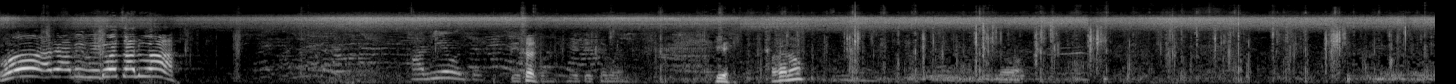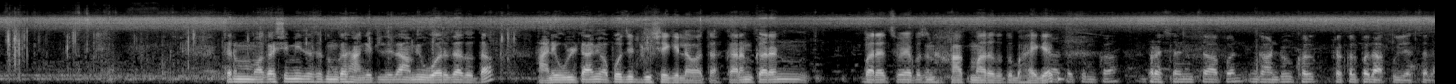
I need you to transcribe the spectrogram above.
हो अरे आम्ही व्हिडिओ चालू आहे तर मगाशी मी जसं तुमका सांगितलेलं आम्ही वर जात होता आणि उलटा आम्ही अपोजिट दिशे गेला होता. कारण करण बऱ्याच वेळापासून हाक मारत होतो भाग्यात आता तुमका प्रशांतचा आपण गांडूळ खळ प्रकल्प दाखवूया चला.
